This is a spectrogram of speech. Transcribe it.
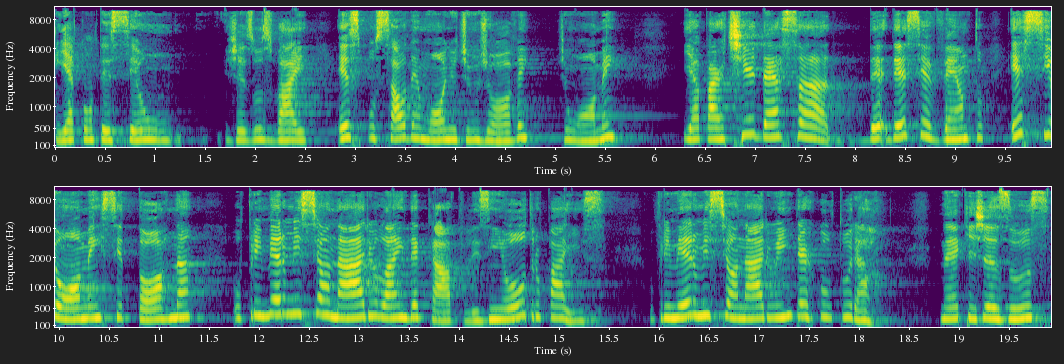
ia acontecer um, Jesus vai expulsar o demônio de um jovem, de um homem, e a partir dessa, de, desse evento, esse homem se torna o primeiro missionário lá em Decápolis, em outro país. O primeiro missionário intercultural, né, que Jesus,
